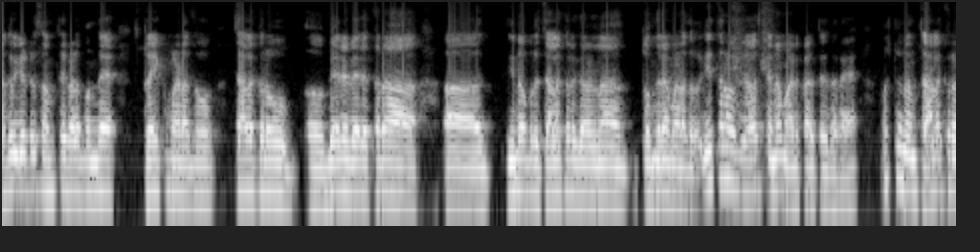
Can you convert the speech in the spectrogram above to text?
ಅಗ್ರಿಗೇಟರ್ ಸಂಸ್ಥೆಗಳ ಮುಂದೆ ಸ್ಟ್ರೈಕ್ ಮಾಡೋದು ಚಾಲಕರು ಬೇರೆ ಬೇರೆ ತರ ಇನ್ನೊಬ್ರು ಚಾಲಕರುಗಳನ್ನ ತೊಂದರೆ ಮಾಡೋದು ಈ ತರ ಒಂದು ವ್ಯವಸ್ಥೆನ ಮಾಡ್ಕೊಳ್ತಾ ಇದ್ದಾರೆ ಅಷ್ಟು ನಮ್ ಚಾಲಕರು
